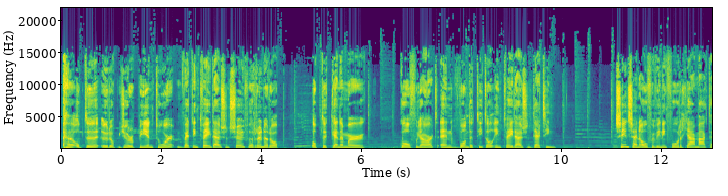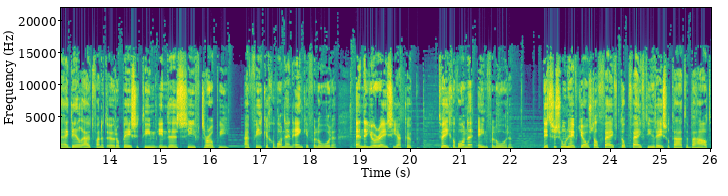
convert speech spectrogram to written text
op de European Tour werd in 2007 runner-up op de Kennemer Golfyard en won de titel in 2013. Sinds zijn overwinning vorig jaar maakte hij deel uit van het Europese team in de Sieve Trophy. Hij heeft vier keer gewonnen en één keer verloren. En de Eurasia Cup. Twee gewonnen, één verloren. Dit seizoen heeft Joost al vijf top 15 resultaten behaald...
